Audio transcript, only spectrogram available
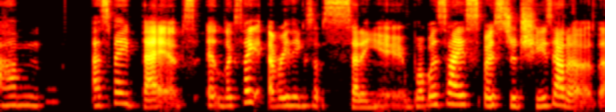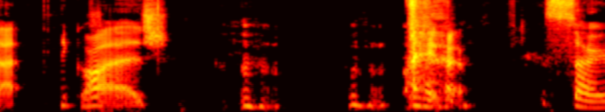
Um, Esme babes, it looks like everything's upsetting you. What was I supposed to choose out of that? My gosh. Mm-hmm. Mm-hmm. I hate her. So,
